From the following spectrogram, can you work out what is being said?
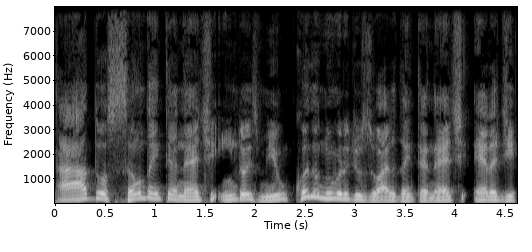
à adoção da internet em 2000, quando o número de usuários da internet era de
